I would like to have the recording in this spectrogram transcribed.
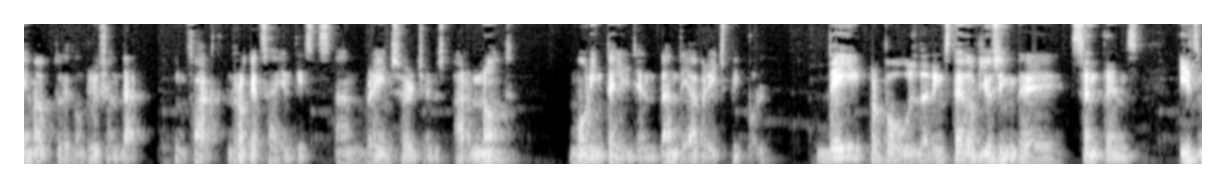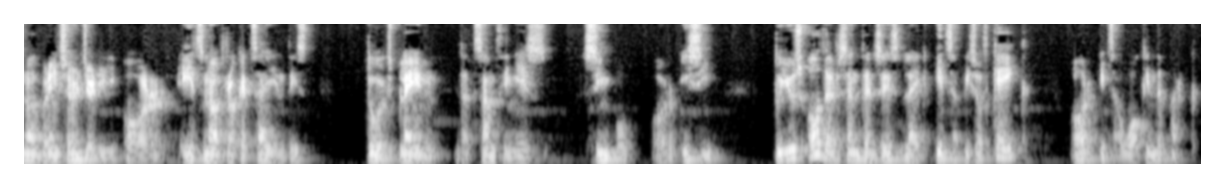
came up to the conclusion that in fact rocket scientists and brain surgeons are not more intelligent than the average people. They propose that instead of using the sentence it's not brain surgery or it's not rocket scientist to explain that something is simple or easy to use other sentences like it's a piece of cake or it's a walk in the park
